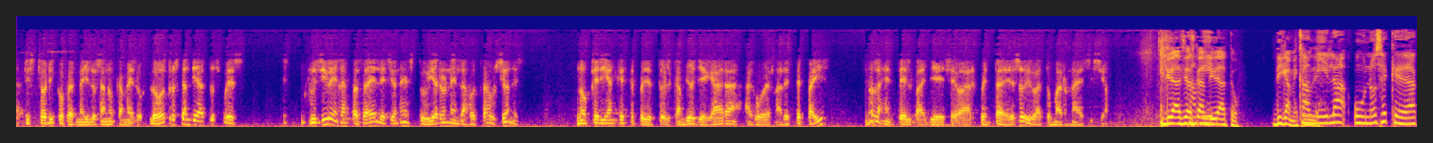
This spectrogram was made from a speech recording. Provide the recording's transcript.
el histórico Fernando Lozano Camelo. Los otros candidatos, pues, inclusive en las pasadas elecciones estuvieron en las otras opciones. No querían que este proyecto del cambio llegara a gobernar este país. No, la gente del Valle se va a dar cuenta de eso y va a tomar una decisión. Gracias, candidato. Dígame, Camila, uno se queda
